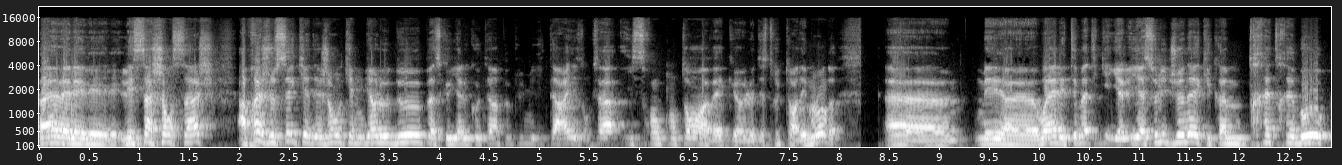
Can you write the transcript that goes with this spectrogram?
les, sachants sachent. Après, je sais qu'il y a des gens qui aiment bien le 2 parce qu'il y a le côté un peu plus militariste. Donc, ça, ils seront contents avec euh, le Destructeur des Mondes. Euh, mais ouais, les thématiques. Il y, a, celui de Genet qui est quand même très très beau.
